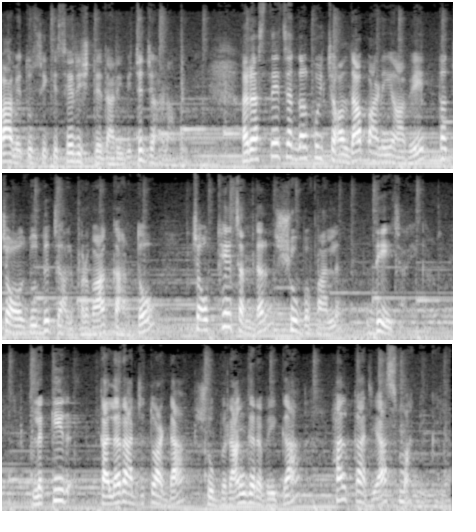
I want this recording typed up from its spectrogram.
ਭਾਵੇਂ ਤੁਸੀਂ ਕਿਸੇ ਰਿਸ਼ਤੇਦਾਰੀ ਵਿੱਚ ਜਾਣਾ ਹੋਵੇ। ਰਸਤੇ 'ਚ ਅਗਰ ਕੋਈ ਚੱਲਦਾ ਪਾਣੀ ਆਵੇ, ਤਾਂ ਚੌਲ ਦੁੱਧ ਜਲ ਪ੍ਰਵਾਹ ਕਰ ਦਿਓ ਚੌਥੇ ਚੰਦਰ ਸ਼ੁਭ ਫਲ ਦੇ ਜਾਏਗਾ। ਲਕੀਰ ਕਲਰ ਅੱਜ ਤੁਹਾਡਾ ਸ਼ੁਭ ਰੰਗ ਰਹੇਗਾ ਹਲਕਾ ਜਿਹਾ ਅਸਮਾਨੀ ਕਲਰ।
